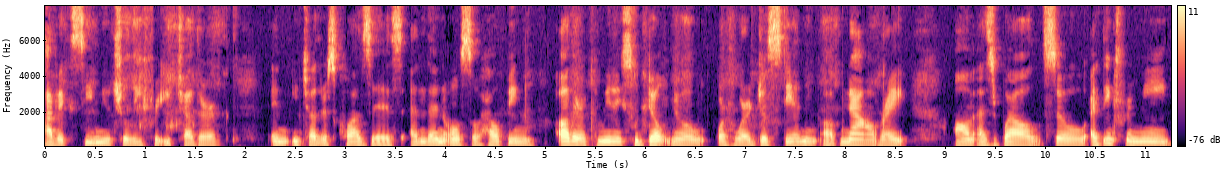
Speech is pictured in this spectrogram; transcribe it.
advocacy mutually for each other in each other's causes and then also helping other communities who don't know or who are just standing up now right um, as well so i think for me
